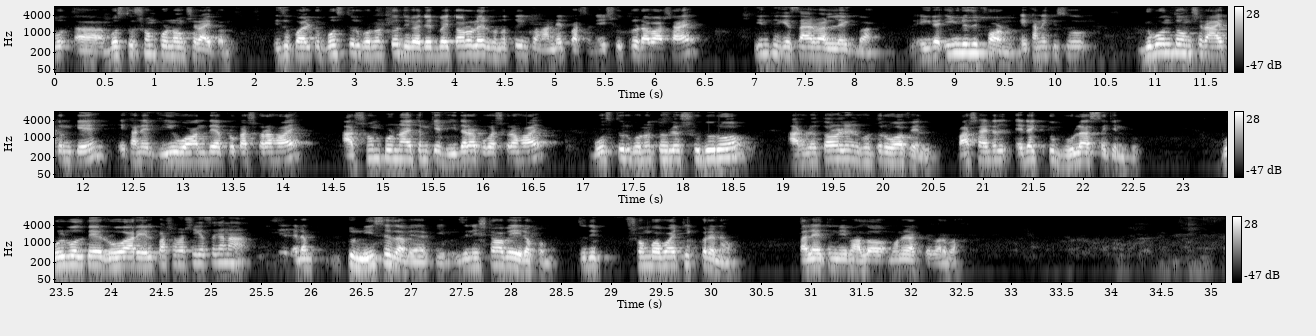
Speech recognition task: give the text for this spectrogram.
বস্তুর সম্পূর্ণ অংশের আয়তন ইজ ইকুয়াল টু বস্তুর ঘনত্ব ডিভাইডেড বাই তরলের ঘনত্ব ইন্টু হান্ড্রেড পার্সেন্ট এই সূত্রটা বাসায় তিন থেকে চারবার লিখবা। এইটা ইংরেজি ফর্ম এখানে কিছু ডুবন্ত অংশের আয়তনকে এখানে ভি ওয়ান দিয়ে প্রকাশ করা হয় আর সম্পূর্ণ আয়তনকে ভি দ্বারা প্রকাশ করা হয়। বস্তুর ঘনত্ব হলো শুধু রো আর হলো তরলের ঘনত্ব রো অফ এল বাসায় এটা এটা একটু ভুল আছে কিন্তু। ভুল বলতে রো আর এল পাশাপাশি গেছে না এটা একটু নিচে যাবে আর কি। জিনিসটা হবে এরকম যদি সম্ভব হয় ঠিক করে নাও। তাহলে তুমি ভালো মনে রাখতে পারবা।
